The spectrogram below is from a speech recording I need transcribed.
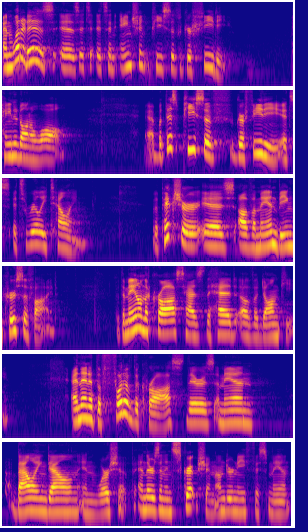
And what it is, is it's, it's an ancient piece of graffiti painted on a wall. Uh, but this piece of graffiti, it's, it's really telling. The picture is of a man being crucified, but the man on the cross has the head of a donkey. And then at the foot of the cross, there's a man bowing down in worship, and there's an inscription underneath this man.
